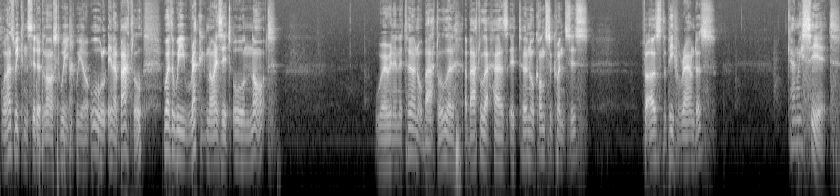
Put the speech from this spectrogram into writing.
Well, as we considered last week, we are all in a battle, whether we recognize it or not. We're in an eternal battle, a, battle that has eternal consequences for us, the people around us. Can we see it?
